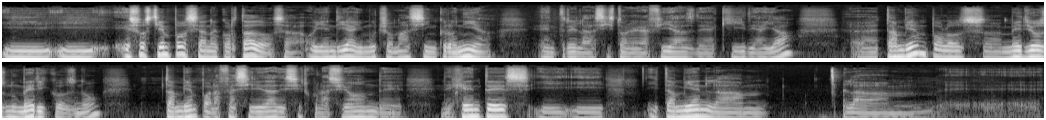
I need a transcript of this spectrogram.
Y, y, esos tiempos se han acortado, o sea, hoy en día hay mucho más sincronía entre las historiografías de aquí y de allá, eh, también por los eh, medios numéricos, ¿no? también por la facilidad de circulación de, de gentes y, y, también la, la, eh,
